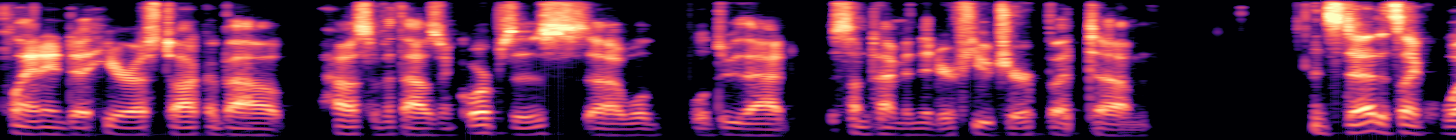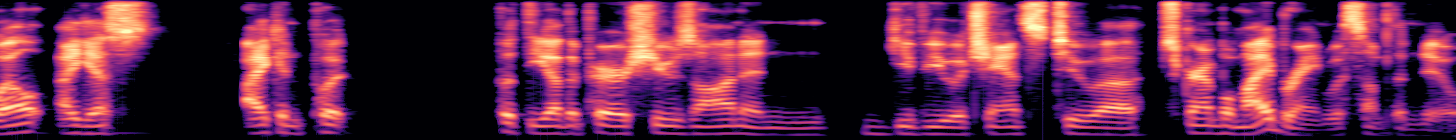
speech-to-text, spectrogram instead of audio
planning to hear us talk about House of a Thousand Corpses. Uh, we'll we'll do that sometime in the near future. But um, instead, it's like, well, I guess I can put put the other pair of shoes on and give you a chance to uh, scramble my brain with something new.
